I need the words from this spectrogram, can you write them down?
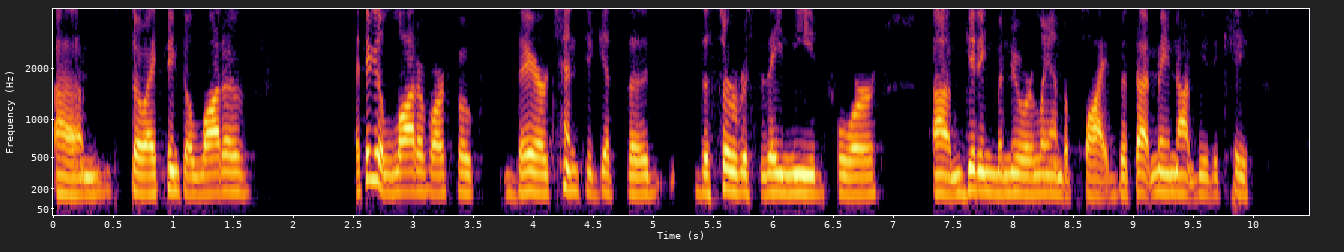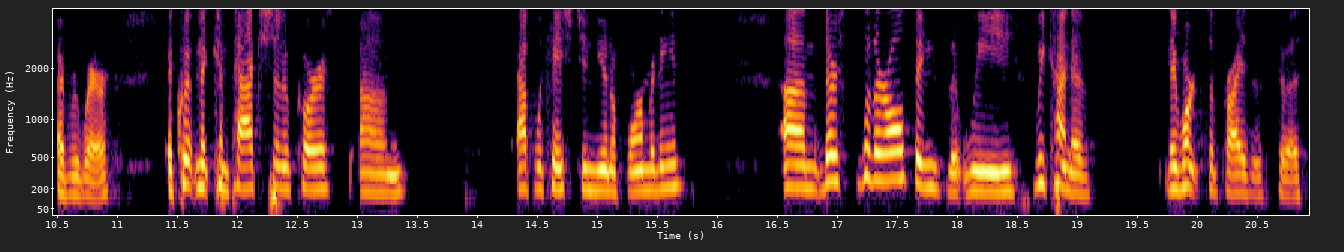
Um, so I think a lot of, I think a lot of our folks there tend to get the, the service they need for um, getting manure land applied, but that may not be the case everywhere. Equipment compaction, of course, um, application uniformity. Um, there's, so they're all things that we, we kind of, they weren't surprises to us.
